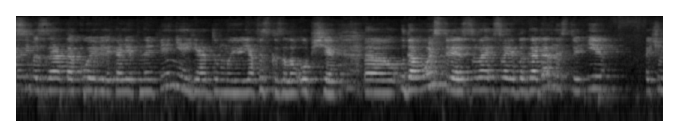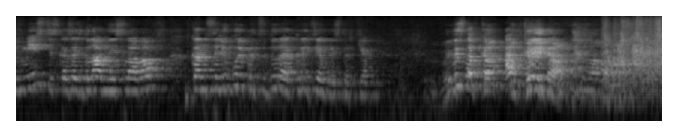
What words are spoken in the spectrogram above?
Спасибо за такое великолепное пение. Я думаю, я высказала общее э, удовольствие своей, своей благодарностью и хочу вместе сказать главные слова в конце любой процедуры открытия выставки. Выставка, Выставка открыта. открыта.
